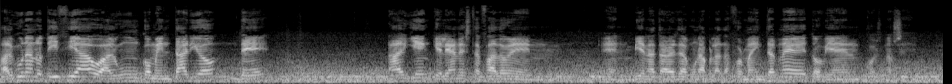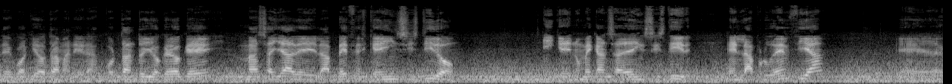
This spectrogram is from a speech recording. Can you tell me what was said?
alguna noticia o algún comentario de alguien que le han estafado en, bien a través de alguna plataforma de internet o bien, pues no sé, de cualquier otra manera. Por tanto, yo creo que más allá de las veces que he insistido y que no me cansaré de insistir en la prudencia, eh,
